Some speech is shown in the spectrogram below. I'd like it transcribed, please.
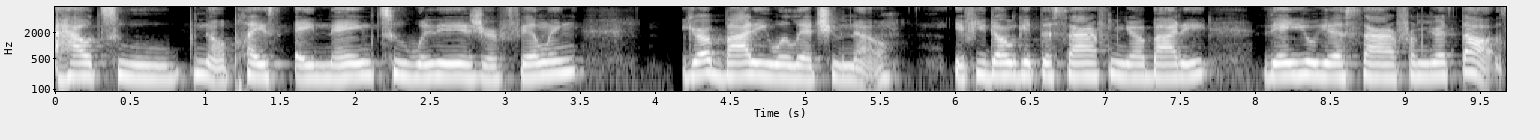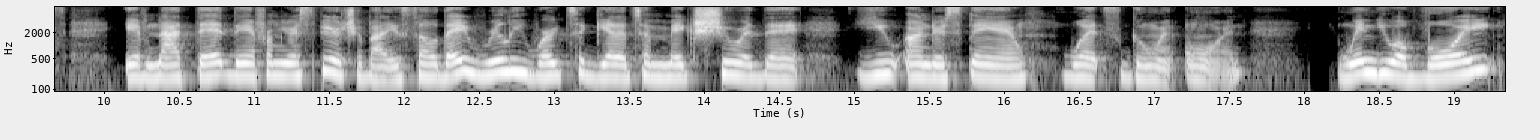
how to, you know, place a name to what it is you're feeling, your body will let you know. If you don't get the sign from your body, then you'll get a sign from your thoughts. If not that, then from your spiritual body. So they really work together to make sure that you understand what's going on. When you avoid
